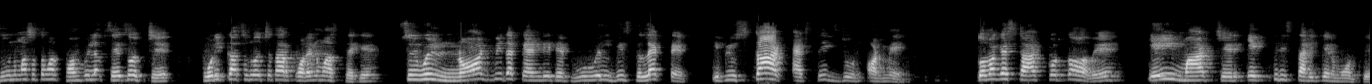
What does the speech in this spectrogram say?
জুন মাসে তোমার ফর্ম ফিল আপ শেষ হচ্ছে, পরীক্ষা শুরু হচ্ছে তার পরের মাস থেকে so will not be the candidate who will be selected if you start at six June or May তোমাকে স্টার্ট করতে হবে এই মার্চের একত্রিশ তারিখের মধ্যে,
